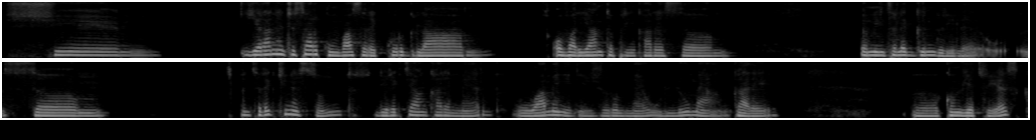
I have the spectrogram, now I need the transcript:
și era necesar cumva să recurg la o variantă prin care să îmi înțeleg gândurile, să înțeleg cine sunt, direcția în care merg, oamenii din jurul meu, lumea în care uh, conviețuiesc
